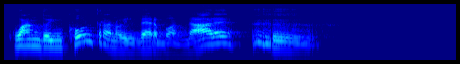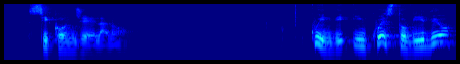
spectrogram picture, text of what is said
quando incontrano il verbo andare si congelano. Quindi in questo video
